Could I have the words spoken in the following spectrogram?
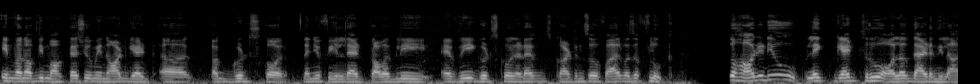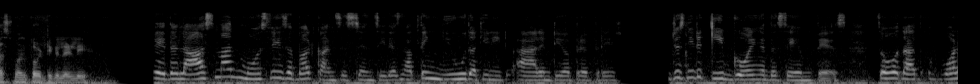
in one of the mock tests, you may not get uh, a good score. Then you feel that probably every good score that I've gotten so far was a fluke. So how did you like get through all of that in the last month, particularly? Okay, the last month mostly is about consistency. There's nothing new that you need to add into your preparation. You just need to keep going at the same pace. So that what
